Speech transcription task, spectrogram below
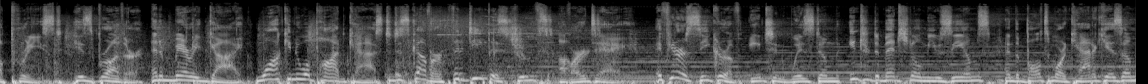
A priest, his brother, and a married guy walk into a podcast to discover the deepest truths of our day. If you're a seeker of ancient wisdom, interdimensional museums, and the Baltimore Catechism,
